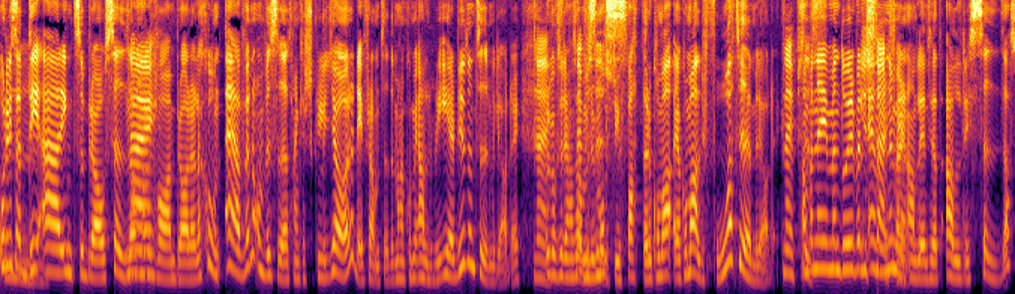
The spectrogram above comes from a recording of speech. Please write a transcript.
Och det är, så här, det är inte så bra att säga om man Nej. vill ha en bra relation. Även om vi säger att han kanske skulle göra det i framtiden men han kommer ju aldrig bli erbjuden 10 miljarder. Nej. Och det var också det han sa, Nej, men du måste ju fatta, du kommer, jag kommer aldrig få 10 miljarder. Nej, precis. Man bara, nej men då är det väl Just ännu därför. mer en anledning till att aldrig säga så.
